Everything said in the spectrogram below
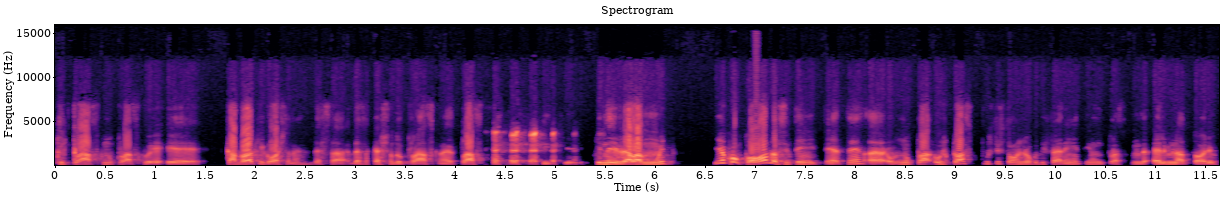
que clássico, no clássico, é, é, Cabral que gosta, né, dessa, dessa questão do clássico, né, clássico que, que, nivela muito, e eu concordo, assim, tem, é, tem é, no, os clássicos por si são um jogo diferente, um clássico eliminatório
